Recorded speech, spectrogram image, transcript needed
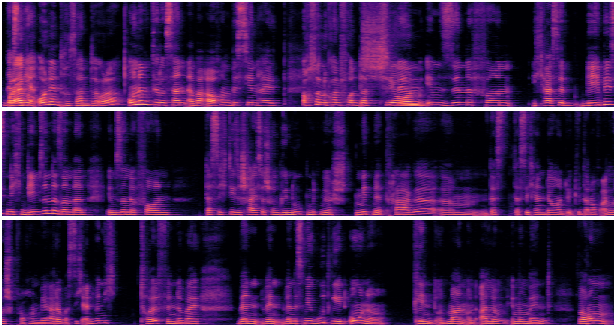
dass Oder einfach uninteressante, oder? uninteressant, aber auch ein bisschen halt Auch so eine schlimm Konfrontation. im Sinne von, ich hasse Babys, nicht in dem Sinne, sondern im Sinne von, dass ich diese Scheiße schon genug mit mir, mit mir trage, ähm, dass, dass ich andauernd irgendwie darauf angesprochen werde, was ich einfach nicht toll finde, weil wenn, wenn, wenn es mir gut geht ohne Kind und Mann und allem im Moment, warum,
